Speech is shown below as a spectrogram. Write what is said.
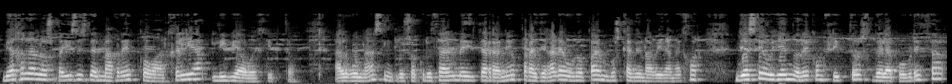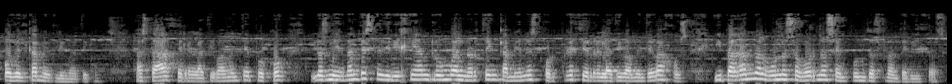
viajan a los países del Magreb como Argelia, Libia o Egipto. Algunas incluso cruzan el Mediterráneo para llegar a Europa en busca de una vida mejor, ya sea huyendo de conflictos, de la pobreza o del cambio climático. Hasta hace relativamente poco, los migrantes se dirigían rumbo al norte en camiones por precios relativamente bajos y pagando algunos sobornos en puntos fronterizos.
